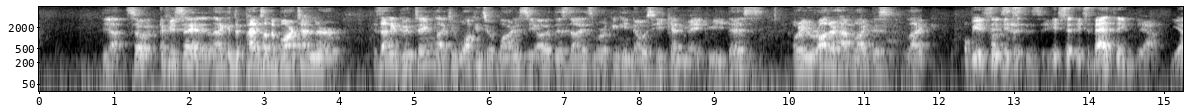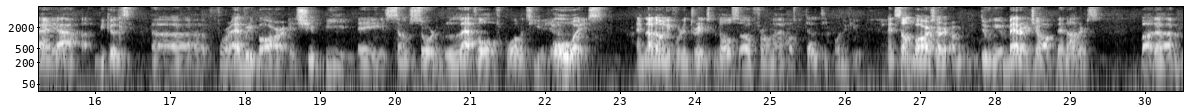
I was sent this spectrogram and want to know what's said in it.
Yeah. So if you say like it depends on the bartender, is that a good thing? Like you walk into a bar, you see, oh, this guy is working. He knows he can make me this, or you rather have like this, like Obviously, it's Consistency. it's a, it's a bad thing. yeah, Yeah, yeah, uh, because uh, for every bar it should be a some sort of level of quality Yeah. always, and not only for the drinks but also from a hospitality point of view. And some bars are, are doing a better job than others, but um,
